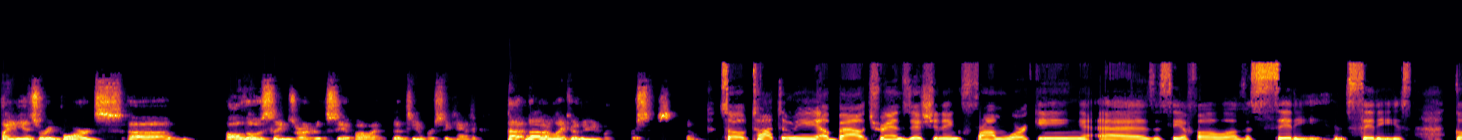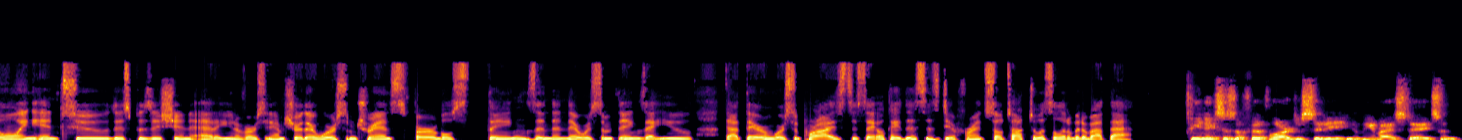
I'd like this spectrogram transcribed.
financial reports, uh, all those things are under the CFO at, at the University of Kansas not not unlike other universities. So, talk to me about transitioning from working as a CFO of a city and cities, going into this position at a university. I'm sure there were some transferable things, and then there were some things that you got there and were surprised to say, "Okay, this is different." So, talk to us a little bit about that. Phoenix is the fifth largest city in the United States, and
